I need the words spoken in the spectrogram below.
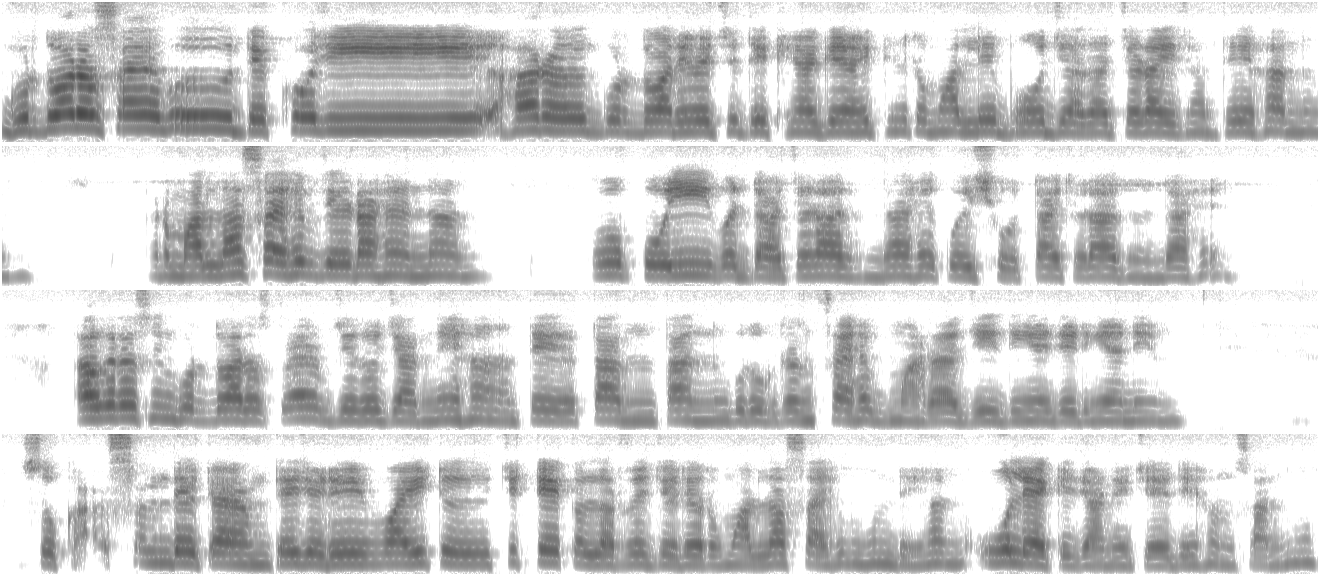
ਗੁਰਦੁਆਰਾ ਸਾਹਿਬ ਦੇਖੋ ਜੀ, ਹਰ ਗੁਰਦੁਆਰੇ ਵਿੱਚ ਦੇਖਿਆ ਗਿਆ ਹੈ ਕਿ ਰਮਾਲੇ ਬਹੁਤ ਜ਼ਿਆਦਾ ਚੜਾਏ ਜਾਂਦੇ ਹਨ। ਰਮਾਲਾ ਸਾਹਿਬ ਜਿਹੜਾ ਹੈ ਨਾ, ਉਹ ਕੋਈ ਵੱਡਾ ਚੜਾ ਦਿੰਦਾ ਹੈ, ਕੋਈ ਛੋਟਾ ਚੜਾ ਦਿੰਦਾ ਹੈ। ਅਗਰ ਅਸੀਂ ਗੁਰਦੁਆਰਾ ਸਾਹਿਬ ਜਦੋਂ ਜਾਂਦੇ ਹਾਂ ਤੇ ਧੰਨ ਧੰਨ ਗੁਰੂ ਗ੍ਰੰਥ ਸਾਹਿਬ ਮਹਾਰਾਜ ਜੀ ਦੀਆਂ ਜਿਹੜੀਆਂ ਨੇ ਸੁਖਾਸਨ ਦੇ ਟਾਈਮ ਤੇ ਜਿਹੜੇ ਵਾਈਟ ਚਿੱਟੇ ਕਲਰ ਦੇ ਜਿਹੜੇ ਰੁਮਾਲਾ ਸਾਹਿਬ ਹੁੰਦੇ ਹਨ, ਉਹ ਲੈ ਕੇ ਜਾਣੇ ਚਾਹੀਦੇ ਹਨ ਸਾਨੂੰ।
